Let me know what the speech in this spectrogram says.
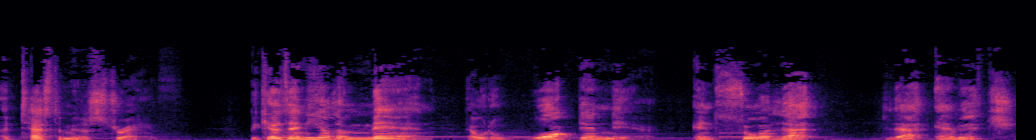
a testament of strength. Because any other man that would have walked in there and saw that that image,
